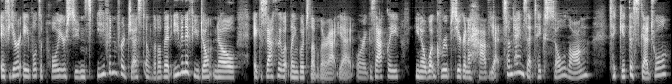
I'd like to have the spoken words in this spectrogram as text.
if you're able to pull your students even for just a little bit, even if you don't know exactly what language level they're at yet or exactly, you know, what groups you're going to have yet. Sometimes that takes so long to get the schedule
